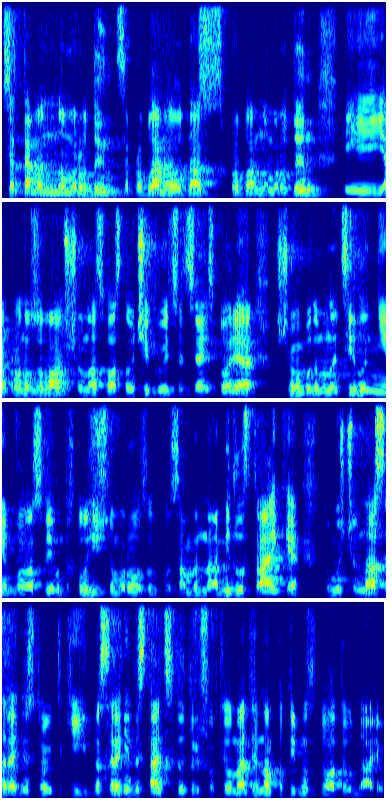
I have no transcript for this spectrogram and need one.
Це тема номер один. Це проблема. Одна з проблем номер один. І я прогнозував, що у нас власне очікується ця історія, що ми будемо націлені в своєму технологічному розвитку саме на мідлстрайки, тому що на середній такій на середній дистанції до 300 кілометрів нам потрібно задавати ударів.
